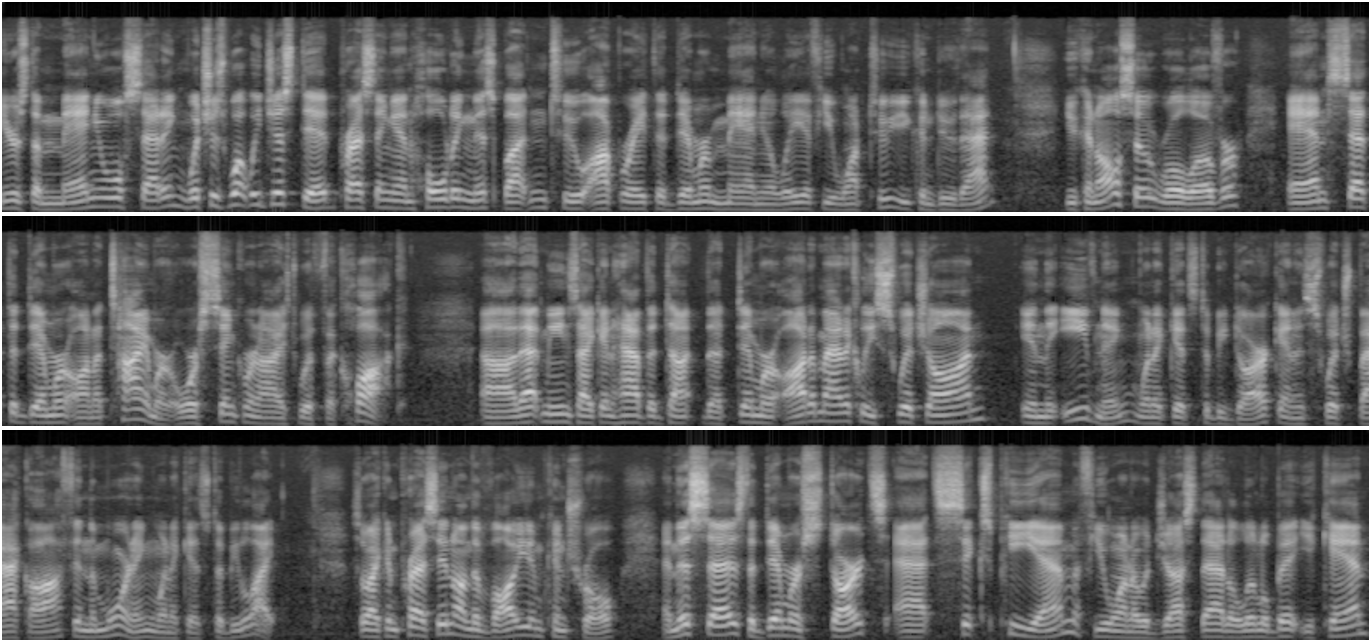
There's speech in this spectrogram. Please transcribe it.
Here's the manual setting, which is what we just did, pressing and holding this button to operate the dimmer manually. If you want to, you can do that. You can also roll over and set the dimmer on a timer or synchronized with the clock. Uh, that means I can have the, the dimmer automatically switch on in the evening when it gets to be dark and switch back off in the morning when it gets to be light. So I can press in on the volume control and this says the dimmer starts at 6 p.m. If you want to adjust that a little bit you can.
